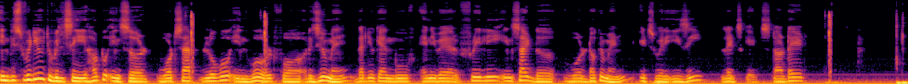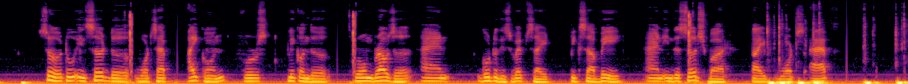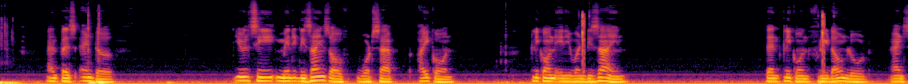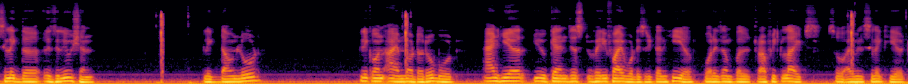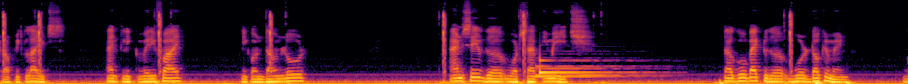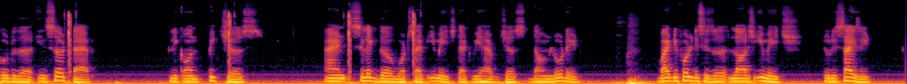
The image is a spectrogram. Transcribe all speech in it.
In this video you will see how to insert WhatsApp logo in Word for resume that you can move anywhere freely inside the Word document. It's very easy. Let's get started. So to insert the WhatsApp icon first click on the Chrome browser and go to this website Pixabay and in the search bar type WhatsApp and press enter you will see many designs of whatsapp icon. Click on any one design. Then click on free download and select the resolution. Click download. Click on i am not a robot. And here you can just verify what is written here. For example traffic lights. So i will select here traffic lights and click verify. Click on download and save the whatsapp image. Now go back to the word document. Go to the insert tab. Click on pictures and select the whatsapp image that we have just downloaded. By default this is a large image. To resize it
